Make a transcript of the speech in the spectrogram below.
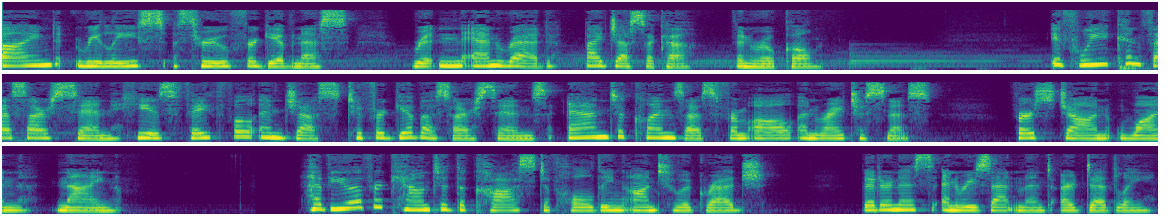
Find Release Through Forgiveness, written and read by Jessica Van Roekel. If we confess our sin, he is faithful and just to forgive us our sins and to cleanse us from all unrighteousness. 1 John 1 9. Have you ever counted the cost of holding onto a grudge? Bitterness and resentment are deadly.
